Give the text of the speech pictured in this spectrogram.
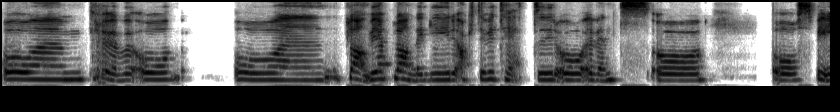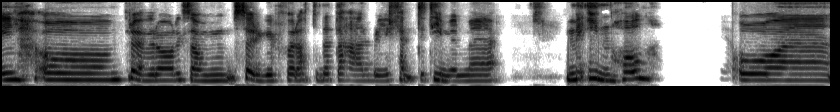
Og um, prøve å å eh, plan, vi planlegger aktiviteter og events og, og, spill. Og prøver å liksom sørge for at dette her blir 50 timer med, med innhold. Og eh,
